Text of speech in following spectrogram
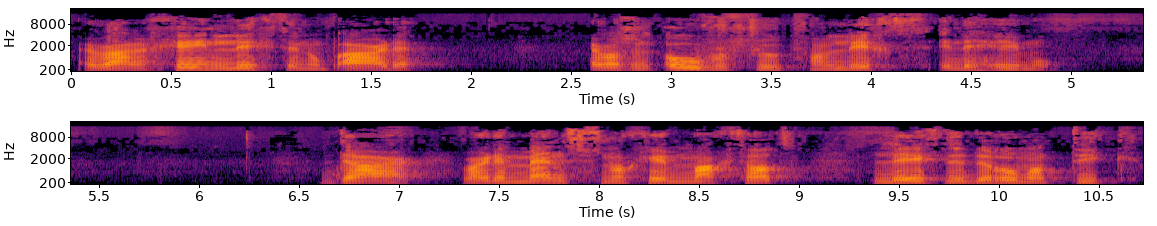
Er waren geen lichten op aarde. Er was een overvloed van licht in de hemel. Daar waar de mens nog geen macht had, leefde de romantiek,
